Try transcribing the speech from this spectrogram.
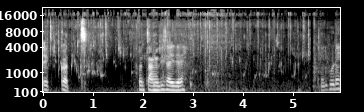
एकच. पण चांगली साईज आहे. चल पुढे.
